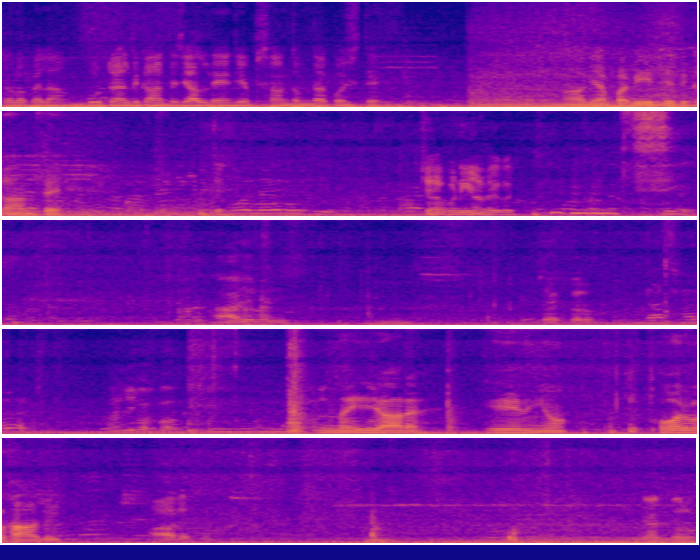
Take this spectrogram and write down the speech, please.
ਚਲੋ ਪਹਿਲਾਂ ਬੂਟਾਂ ਦੀ ਦੁਕਾਨ ਤੇ ਚੱਲਦੇ ਹਾਂ ਜੇ ਪਸੰਦ ਆਉਂਦਾ ਕੁਝ ਤੇ। ਆ ਗਏ ਆਪਾਂ ਵੀਰ ਦੀ ਦੁਕਾਨ ਤੇ। ਤੇ ਚਾਹ ਬਣੀ ਆਵੇ ਕੋਈ? ਆ ਜੀ ਭਾਜੀ। ਚੈੱਕ ਕਰੋ। 10 ਫਿਰ। ਹਾਂਜੀ ਬੱਬੋ ਨਹੀਂ ਯਾਰ ਇਹ ਨਹੀਂ ਹੋ ਹੋਰ ਵਿਖਾ ਕੋਈ। ਆ ਦੇਖੋ। ਚੈੱਕ ਕਰੋ।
